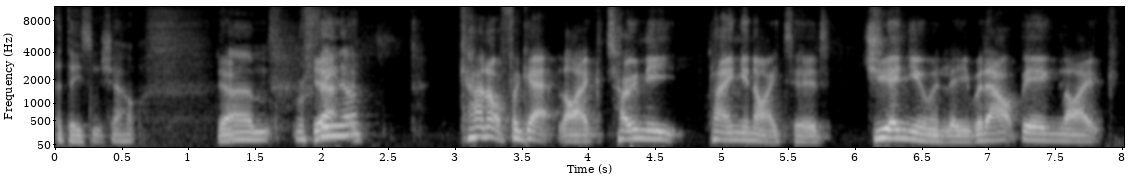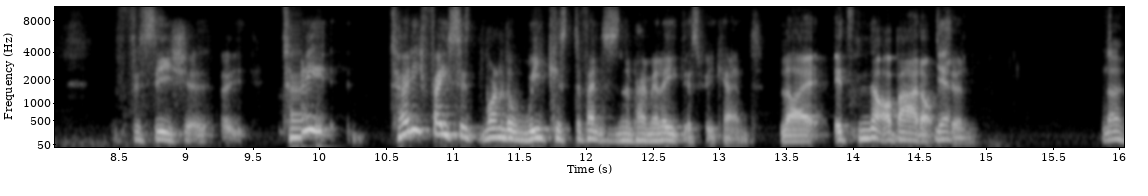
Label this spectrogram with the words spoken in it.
a decent shout. Yeah. Um, Raphinha. Yeah. Cannot forget, like Toney playing United, genuinely, without being like facetious. Toney Toney faces one of the weakest defenses in the Premier League this weekend. Like, it's not a bad option. No,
